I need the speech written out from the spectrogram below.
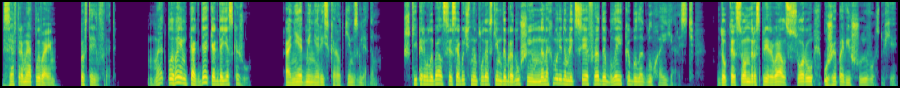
«Завтра мы отплываем», — повторил Фред. «Мы отплываем тогда, когда я скажу». Они обменялись коротким взглядом. Шкипер улыбался с обычным плутовским добродушием, на нахмуренном лице Фреда Блейка была глухая ярость. Доктор Сондерс прервал ссору, уже повисшую в воздухе.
